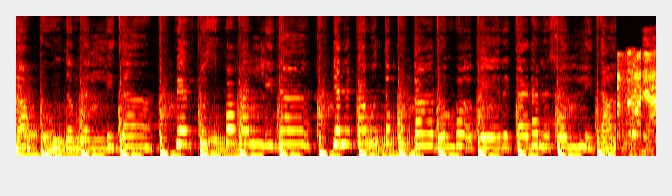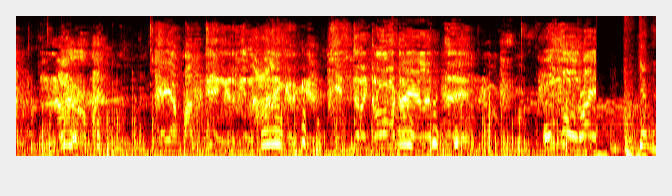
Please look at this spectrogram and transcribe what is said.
நான் பூந்த மல்லிதான் பேர் புஷ்ப மல்லிதான் எனக்கு அவுத்த புட்டா ரொம்ப பேரு கடனை சொல்லித்தான். என்ன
